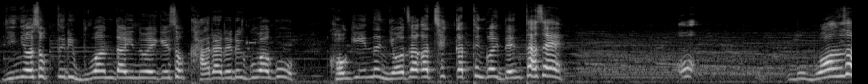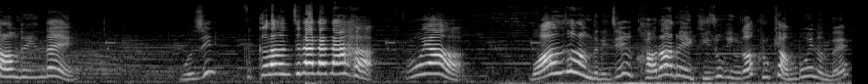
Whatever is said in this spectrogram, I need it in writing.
네 녀석들이 무한 다이노에게서 가라르를 구하고 거기 있는 여자가 책 같은 걸 낸 탓에 어? 뭐 뭐 하는 사람들인데 뭐지? 부끄러운 찌라라라 뭐야 뭐 하는 사람들이지? 가라르의 귀족인가? 그렇게 안 보이는데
